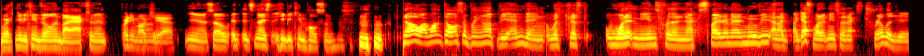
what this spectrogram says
where he became villain by accident. Pretty much, Um, yeah. Yeah, so it, it's nice that he became wholesome. no, I wanted to also bring up the ending with just what it means for the next Spider-Man movie, and I, I guess what it means for the next trilogy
